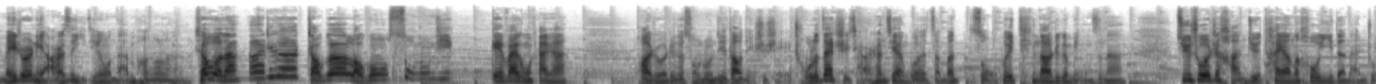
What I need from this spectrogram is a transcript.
没准你儿子已经有男朋友了。小伙子啊，这个找个老公宋仲基给外公看看。话说这个宋仲基到底是谁？除了在纸钱上见过，怎么总会听到这个名字呢？据说是韩剧《太阳的后裔》的男主，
